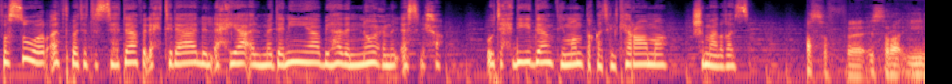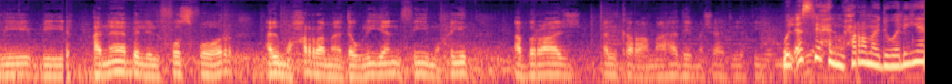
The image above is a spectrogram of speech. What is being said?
فالصور أثبتت استهداف الاحتلال للأحياء المدنية بهذا النوع من الأسلحة وتحديدا في منطقة الكرامة شمال غزة. قصف إسرائيلي بقنابل الفوسفور المحرمة دوليا في محيط أبراج الكرامة. هذه المشاهد التي والأسلحة المحرمة دوليا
